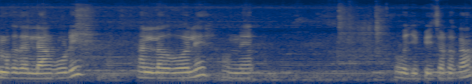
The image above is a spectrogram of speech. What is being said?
നമുക്കിതെല്ലാം കൂടി നല്ലതുപോലെ ഒന്ന് യോജിപ്പിച്ചെടുക്കാം.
